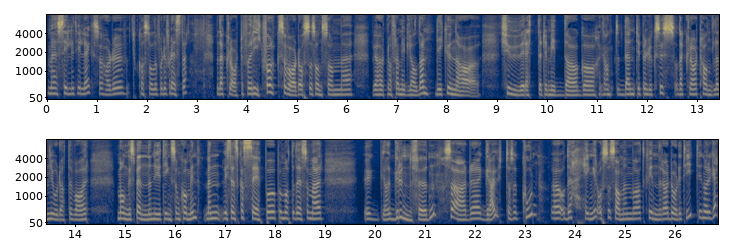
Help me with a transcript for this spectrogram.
Med sild i tillegg så har du kostholdet for de fleste. Men det er klart det for rikfolk så var det også sånn som eh, vi har hørt nå fra middelalderen. De kunne ha 20 retter til middag og den typen luksus. Og det er klart handelen gjorde at det var mange spennende nye ting som kom inn. Men hvis en skal se på, på en måte det som er grunnføden så er det graut, altså korn. Eh, Og det henger også sammen med at kvinner har dårlig tid i Norge.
